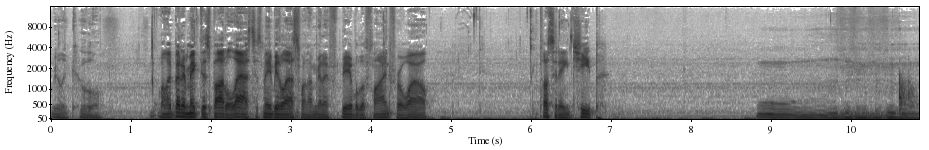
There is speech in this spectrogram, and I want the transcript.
Really cool. Well, I better make this bottle last. This may be the last one I'm going to be able to find for a while. Plus, it ain't cheap. Mm.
